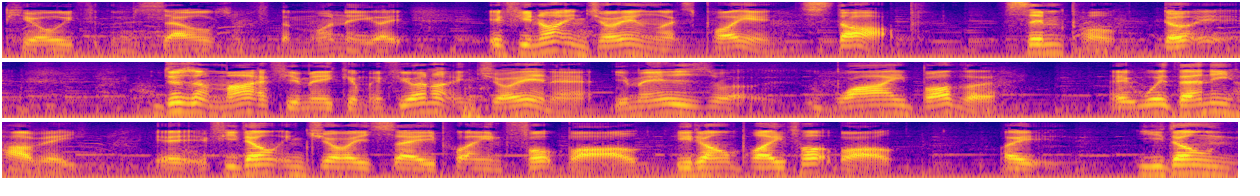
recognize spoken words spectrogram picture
purely for themselves and for the money. Like, if you're not enjoying Let's Playing, stop. Simple. Don't. It doesn't matter if you make them. If you're not enjoying it, you may as well. Why bother? It, with any hobby, if you don't enjoy, say, playing football, you don't play football. Like, you don't.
